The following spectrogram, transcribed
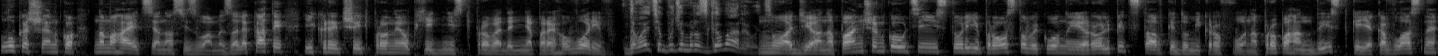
Лукашенко намагається нас із вами залякати і кричить про необхідність проведення переговорів. Давайте будем разговаривать. Ну а Діана Панченко у цій історії просто виконує роль підставки до мікрофона, пропагандистки, яка власне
